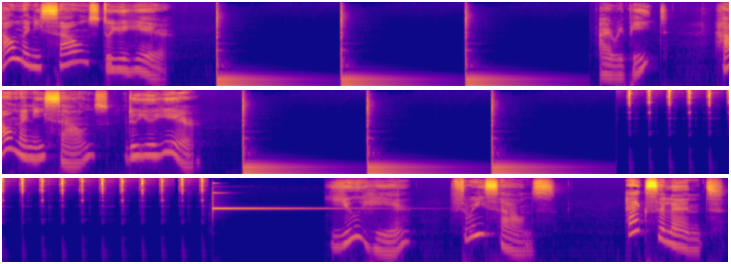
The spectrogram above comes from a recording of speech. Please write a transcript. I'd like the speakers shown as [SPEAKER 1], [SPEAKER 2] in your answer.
[SPEAKER 1] How many sounds do you hear? I repeat, how many sounds do you hear? You hear three sounds. Excellent!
